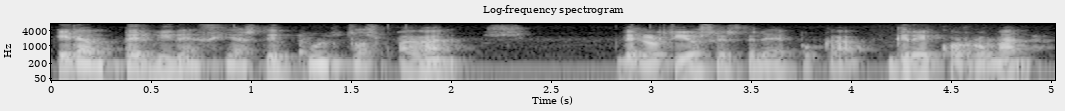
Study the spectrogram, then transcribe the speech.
eran pervivencias de cultos paganos de los dioses de la época greco-romana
